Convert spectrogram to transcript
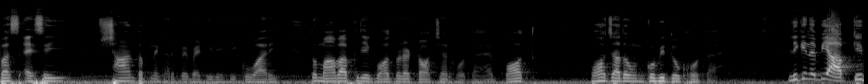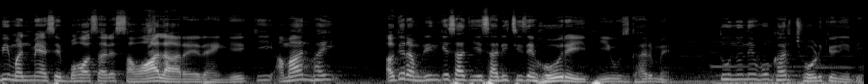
बस ऐसे ही शांत अपने घर पे बैठी रहती कुंवारी तो माँ बाप के लिए एक बहुत बड़ा टॉर्चर होता है, बहुत बहुत ज़्यादा उनको भी दुख होता है। लेकिन अभी आपके भी मन में ऐसे बहुत सारे सवाल आ रहे रहेंगे कि, अमान भाई, अगर अमरीन के साथ ये सारी चीज़ें हो रही थी उस घर में तो उन्होंने वो घर छोड़ क्यों नहीं दी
